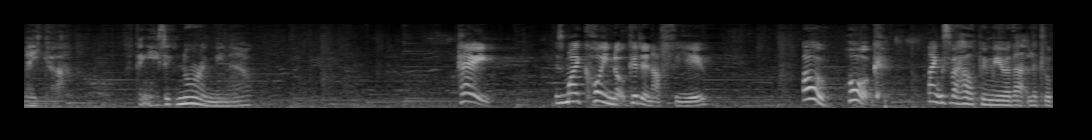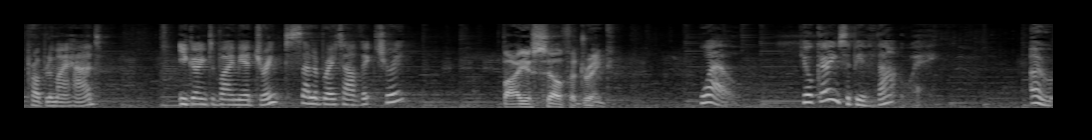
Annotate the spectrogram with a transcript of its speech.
Maker. I think he's He's ignoring me now. Hey, is my coin not good enough for you? Oh, Hawke. Thanks for helping me with that little problem I had. You going to buy me a drink to celebrate our victory? Buy yourself a drink. Well, you're going to be that way. Oh,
